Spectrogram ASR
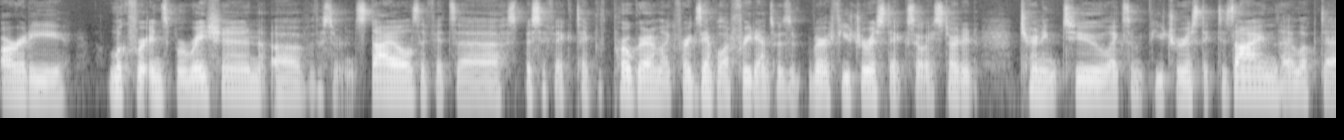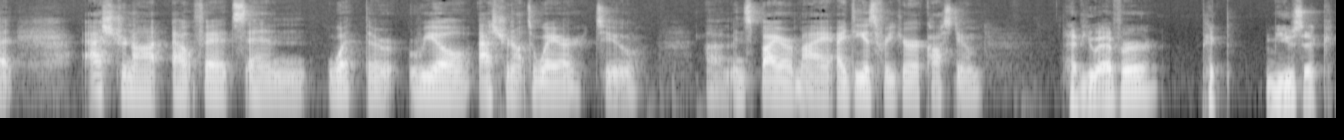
already look for inspiration of the certain styles if it's a specific type of program like for example our free dance was very futuristic so i started turning to like some futuristic designs i looked at astronaut outfits and what the real astronauts wear to um, inspire my ideas for your costume. Have you ever picked music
